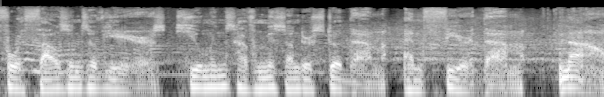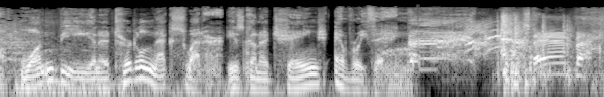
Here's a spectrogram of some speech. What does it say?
For thousands of years, humans have misunderstood them and feared them. Now, one bee in a turtleneck sweater is gonna change everything. Stand back.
